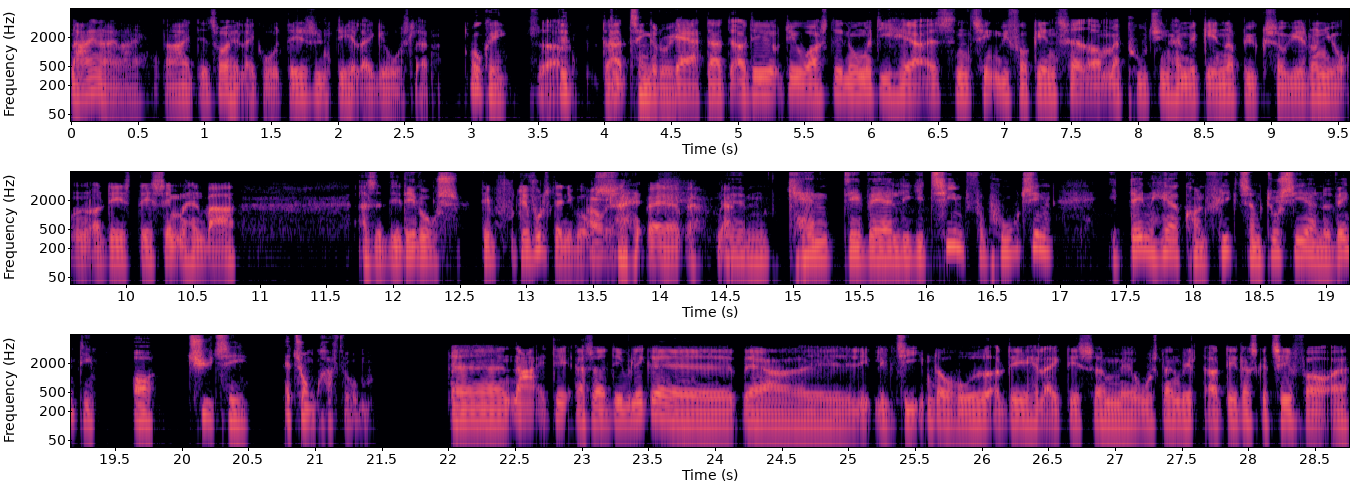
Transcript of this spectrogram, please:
nej, nej, nej, nej, det tror jeg heller ikke. Det synes de heller ikke i Rusland. Okay, Så det, det tænker du ikke? Ja, der, og det, er jo- det er jo også det er nogle af de her sådan, ting, vi får gentaget om, at Putin han vil genopbygge Sovjetunionen, og det, det er simpelthen bare... Altså, det, Det er vås. det, det er fuldstændig vores. Okay. ja. Øhm, kan det være legitimt for Putin i den her konflikt, som du siger er nødvendig, at ty til atomkraftvåben? Øh, nej, det, altså, det vil ikke uh, være uh, legitimt overhovedet, og det er heller ikke det, som uh, Rusland vil. Og det, der skal til for, at,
